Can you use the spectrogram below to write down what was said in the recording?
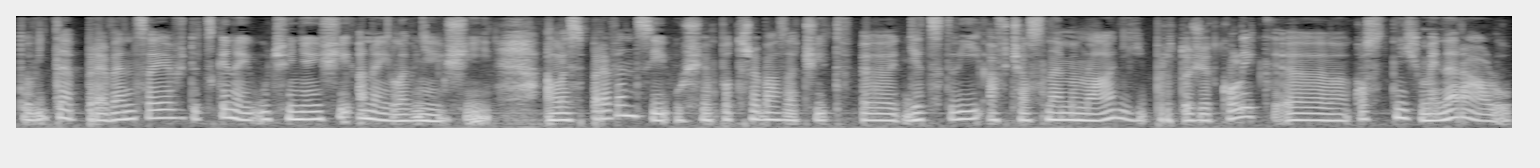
To víte, prevence je vždycky nejúčinnější a nejlevnější, ale s prevencí už je potřeba začít v eh, dětství a včasném mládí, protože kolik eh, kostních minerálů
